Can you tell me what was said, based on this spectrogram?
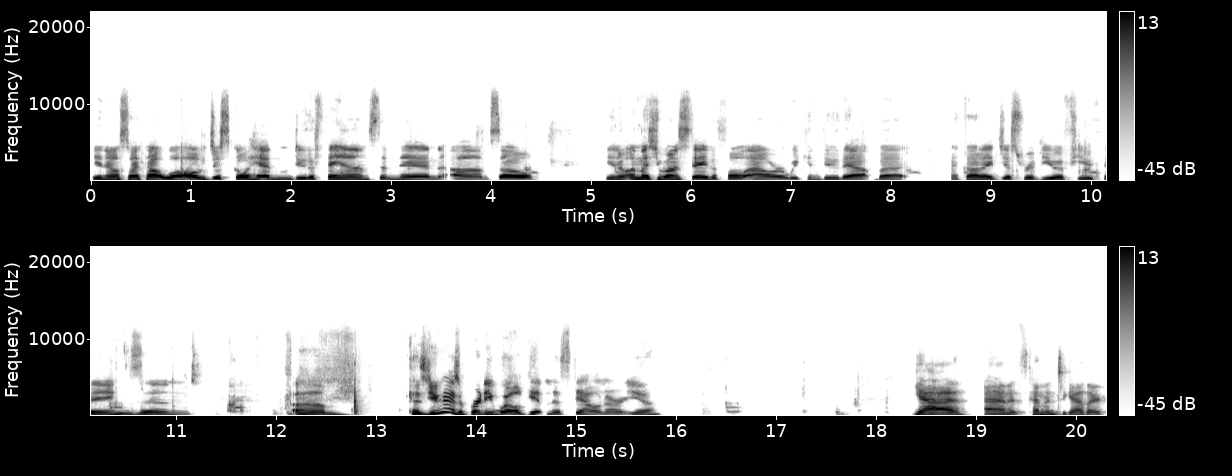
you know so i thought well i'll just go ahead and do the fence and then um so you know unless you want to stay the full hour we can do that but i thought i'd just review a few things and um because you guys are pretty well getting this down aren't you? Yeah um it's coming together.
